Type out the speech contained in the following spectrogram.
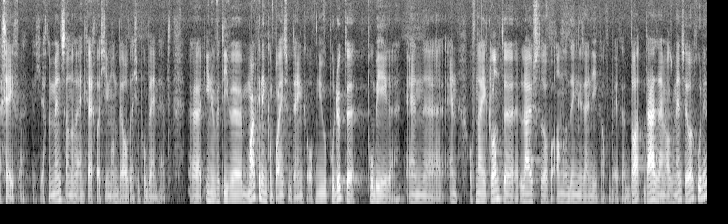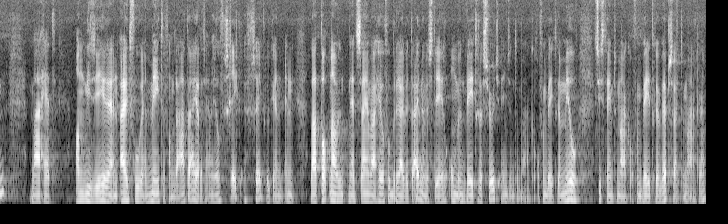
geven. Dat je echt een mens aan de lijn krijgt als je iemand belt als je een probleem hebt. Innovatieve marketingcampagnes bedenken of nieuwe producten proberen. En, en of naar je klanten luisteren of er andere dingen zijn die je kan verbeteren. Da- daar zijn we als mensen heel erg goed in. Maar het analyseren en uitvoeren en meten van data, ja, daar zijn we heel verschrikkelijk, in. En laat dat nou net zijn waar heel veel bedrijven tijd in investeren om een betere search engine te maken, of een betere mailsysteem te maken, of een betere website te maken.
